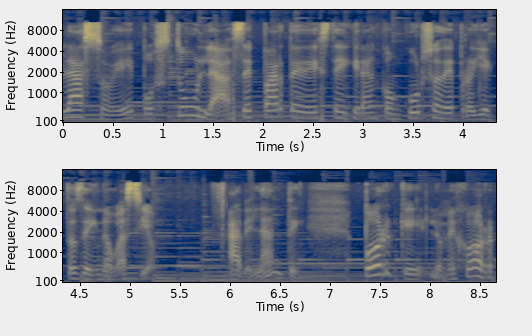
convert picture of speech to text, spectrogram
plazo, ¿eh? postula, sé parte de este gran concurso de proyectos de innovación. Adelante porque lo mejor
